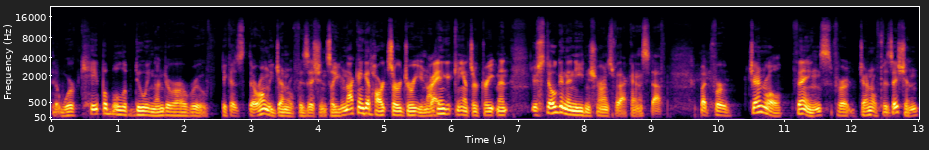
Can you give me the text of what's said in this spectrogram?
that we're capable of doing under our roof because they're only general physicians. So you're not going to get heart surgery, you're not right. going to get cancer treatment. You're still going to need insurance for that kind of stuff. But for general things for a general physician,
